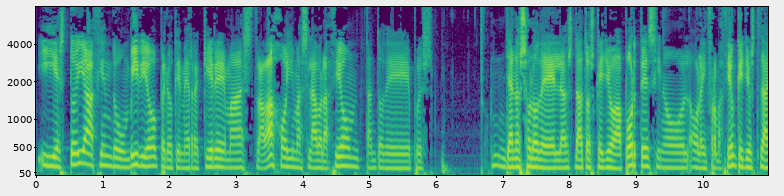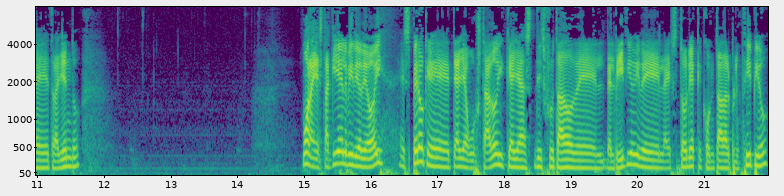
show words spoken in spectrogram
Y estoy haciendo un vídeo, pero que me requiere más trabajo y más elaboración, tanto de, pues, ya no solo de los datos que yo aporte, sino o la información que yo estoy trayendo, Bueno, y hasta aquí el vídeo de hoy. Espero que te haya gustado y que hayas disfrutado del, vídeo y de la historia que he contado al principio.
